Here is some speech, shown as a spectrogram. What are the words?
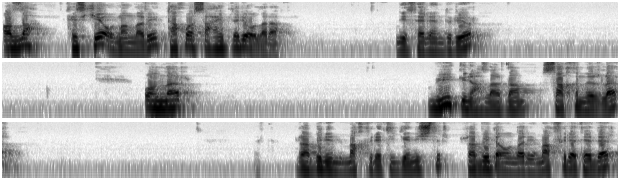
Allah teskiye olanları takva sahipleri olarak nitelendiriyor. Onlar büyük günahlardan sakınırlar. Rabbinin mağfireti geniştir. Rabbi de onları mağfiret eder.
